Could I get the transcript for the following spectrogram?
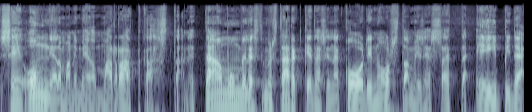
se ongelma nimenomaan ratkaistaan. Tämä on mun mielestä myös tärkeää siinä koodin ostamisessa, että ei pidä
